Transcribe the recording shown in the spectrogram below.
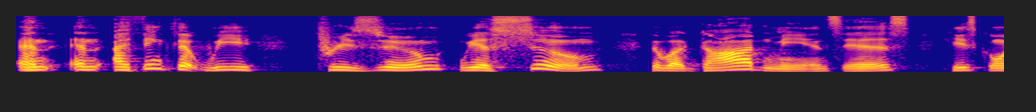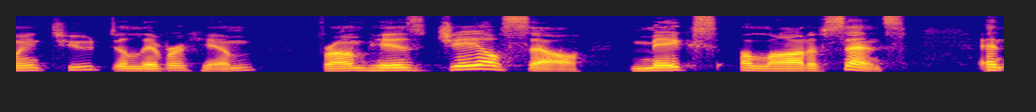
And, and I think that we presume, we assume that what God means is he's going to deliver him from his jail cell. Makes a lot of sense. And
